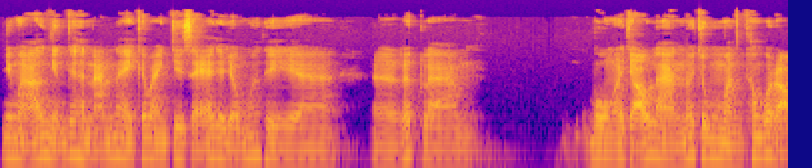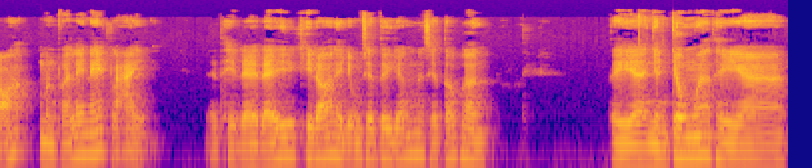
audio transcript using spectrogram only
Nhưng mà ở những cái hình ảnh này, các bạn chia sẻ cho Dũng thì Ờ, rất là buồn ở chỗ là nói chung mình không có rõ mình phải lấy nét lại. Thì để, để khi đó thì Dũng sẽ tư vấn nó sẽ tốt hơn. Thì ờ, nhìn chung á, thì à,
